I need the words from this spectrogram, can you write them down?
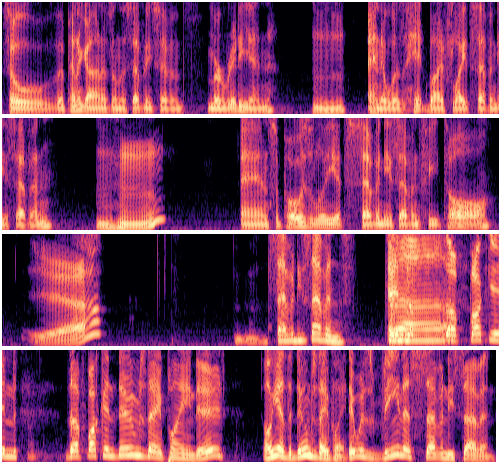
So the Pentagon is on the 77th meridian, Mm-hmm. and it was hit by Flight 77. Mm-hmm. and supposedly it's 77 feet tall. Yeah. 77s. And Ta-da! the, the fucking the fucking doomsday plane, dude. oh yeah, the Doomsday plane. It was Venus 77.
